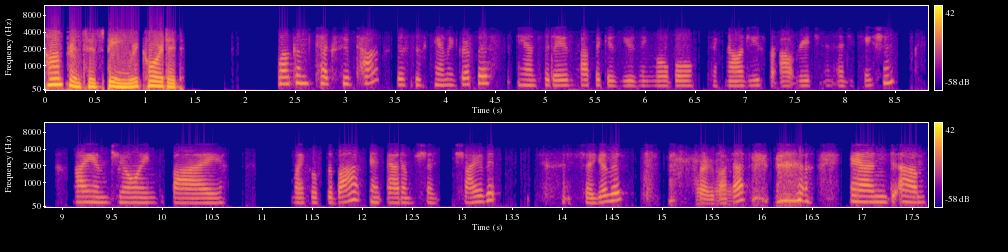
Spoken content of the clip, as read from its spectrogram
conference is being recorded. Welcome to TechSoup Talks. This is Cami Griffiths, and today's topic is using mobile technologies for outreach and education. I am joined by Michael Sabat and Adam Shayevitz. Sorry about that. and um,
